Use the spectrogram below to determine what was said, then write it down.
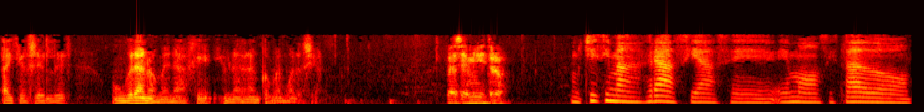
hay que hacerles un gran homenaje y una gran conmemoración. Gracias, ministro. Muchísimas gracias. Eh, hemos estado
